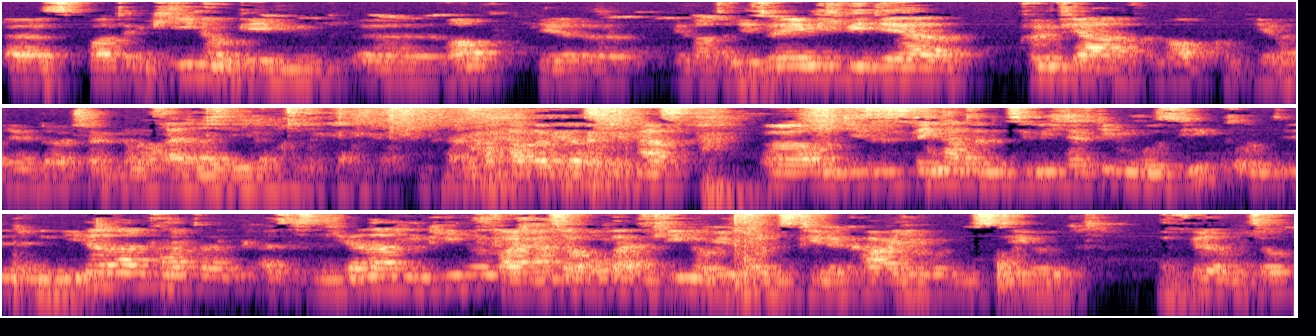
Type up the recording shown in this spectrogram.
äh, Spot im Kino gegen äh, Raubpiraterie. So ähnlich wie der fünf Jahre für Raubkopierer, der in Deutschland gelaufen ist. Dann kommt aber wieder dem Knast. Äh, Und dieses Ding hatte eine ziemlich heftige Musik und in den Niederlanden hat er, als es in den Niederlanden im Kino war, in ganz Europa im Kino, You Wouldn't Steal a Car, You Wouldn't Steal a Film und so.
